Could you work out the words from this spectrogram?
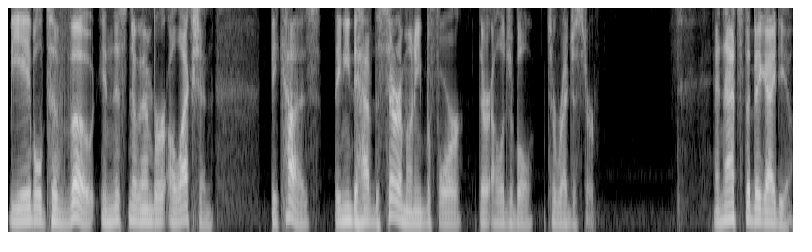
be able to vote in this November election because they need to have the ceremony before they're eligible to register. And that's the big idea.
